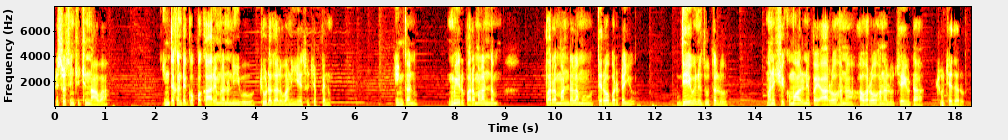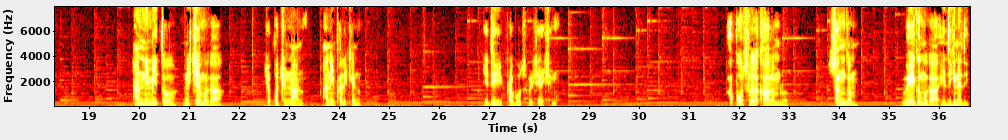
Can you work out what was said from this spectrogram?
విశ్వసించుచున్నావా? ఇంతకంటే గొప్ప కార్యములను నీవు చూడగలవు అని యేసు చెప్పెను. ఇంకను మీరు పరమలండం పరమండలము తెరవబడుటయు దేవుని దూతలు మనిషి కుమారునిపై ఆరోహణ అవరోహణలు చేయుట చూచెదరు. అన్ని మీతో నిశ్చయముగా చెప్పుచున్నాను అని పలికెను. ఇది ప్రభు సువిశేషము అపోసుల కాలంలో సంఘం వేగముగా ఎదిగినది.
